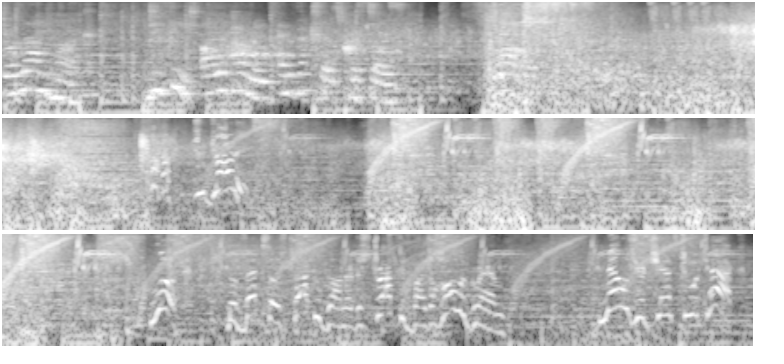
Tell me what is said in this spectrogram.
your landmark. Defeat all opponents and Vexos crystals. You got it! Look! The Vexos Bakugan are distracted by the hologram. Now's your chance to attack!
